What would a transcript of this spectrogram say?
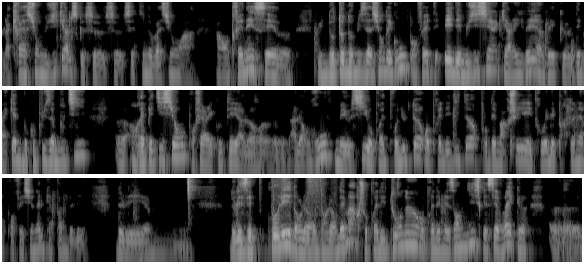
la création musicale, ce que cette innovation a, entraîné, c'est une autonomisation des groupes en fait et des musiciens qui arrivaient avec des maquettes beaucoup plus abouties en répétition pour faire écouter à leur, groupe, mais aussi auprès de producteurs, auprès d'éditeurs pour démarcher et trouver des partenaires professionnels capables de les, de les, de les épauler dans leur, dans leur démarche auprès des tourneurs, auprès des maisons de disques. Et c'est vrai que euh,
